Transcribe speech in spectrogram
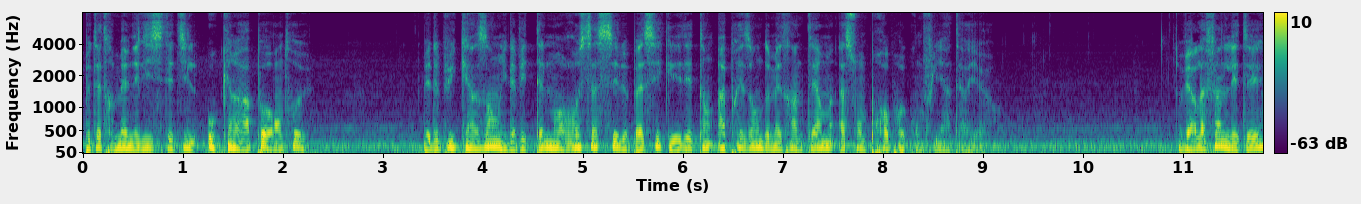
Peut-être même n'existait-il aucun rapport entre eux. Mais depuis 15 ans, il avait tellement ressassé le passé qu'il était temps à présent de mettre un terme à son propre conflit intérieur. Vers la fin de l'été,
